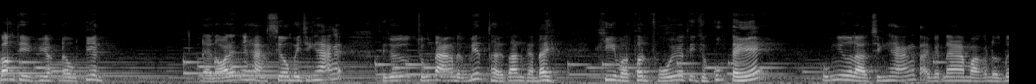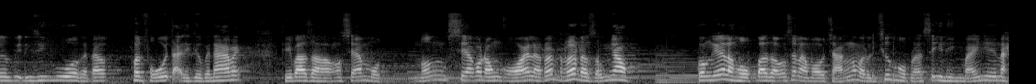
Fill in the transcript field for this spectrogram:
Vâng thì việc đầu tiên để nói đến những hàng siêu Xiaomi chính hãng ấy thì chúng ta được biết thời gian gần đây khi mà phân phối thị trường quốc tế cũng như là chính hãng tại Việt Nam mà được đơn vị Digimua người ta phân phối tại thị trường Việt Nam ấy thì bao giờ nó sẽ một nó sẽ có đóng gói là rất rất là giống nhau. Có nghĩa là hộp bao giờ cũng sẽ là màu trắng và đứng trước hộp nó sẽ in hình máy như thế này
